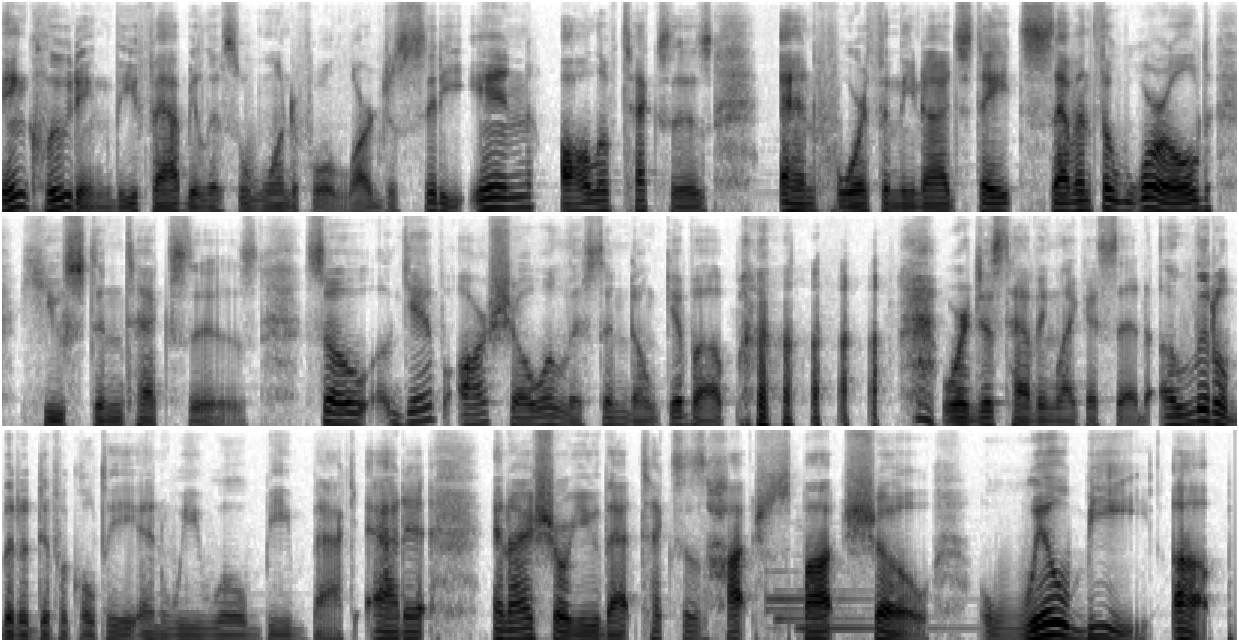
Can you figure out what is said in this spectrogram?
including the fabulous, wonderful, largest city in all of Texas and fourth in the United States, seventh the world, Houston, Texas. So give our show a listen. Don't give up. We're just having, like I said, a little bit of difficulty, and we will be back at it. And I assure you that Texas Hotspot show will be up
